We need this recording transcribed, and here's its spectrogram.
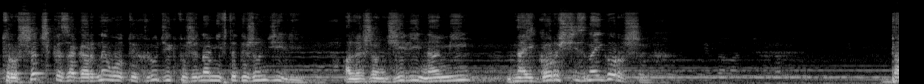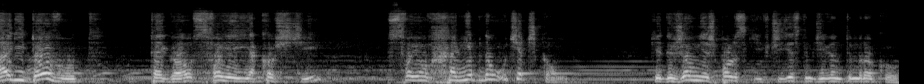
troszeczkę zagarnęło tych ludzi, którzy nami wtedy rządzili, ale rządzili nami najgorsi z najgorszych. Dali dowód tego swojej jakości swoją haniebną ucieczką. Kiedy żołnierz polski w 1939 roku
